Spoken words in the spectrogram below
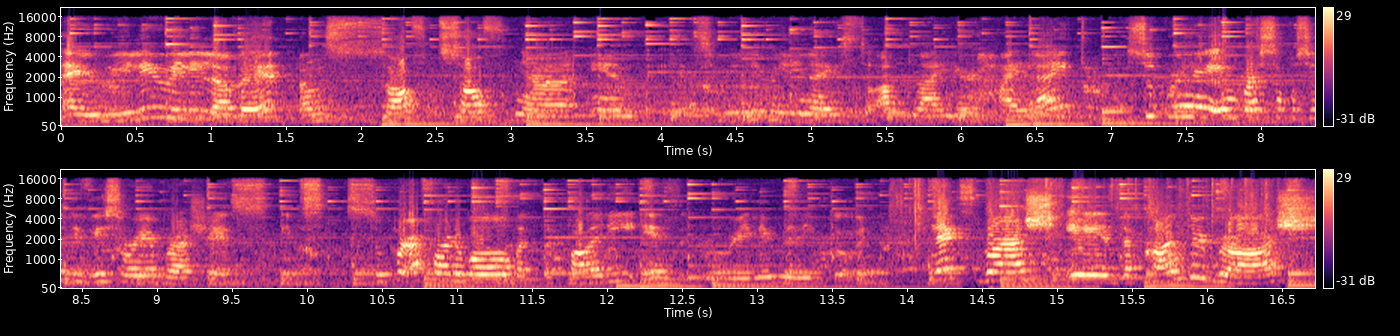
I really, really love it. Ang soft-soft niya. And it's really, really nice to apply your highlight. Super na-impress ako sa Divisoria brushes. It's super affordable, but the quality is really, really good. Next brush is the contour brush.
